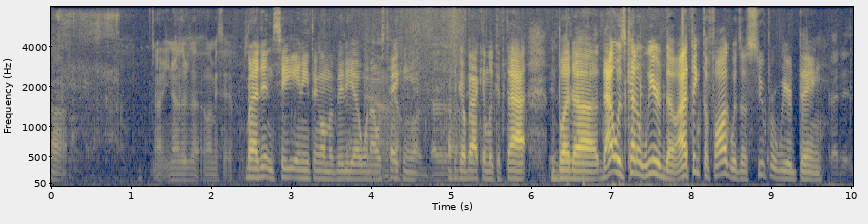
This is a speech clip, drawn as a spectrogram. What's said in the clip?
Oh, you know, there's a. Let me see it. but I didn't see anything on the video when I was taking it. I have to go back and look at that. But uh, that was kind of weird, though. I think the fog was a super weird thing. That is, that is yeah.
